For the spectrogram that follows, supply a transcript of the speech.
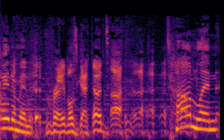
Wait a minute. Vrabel's got no time for that. Tomlin,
